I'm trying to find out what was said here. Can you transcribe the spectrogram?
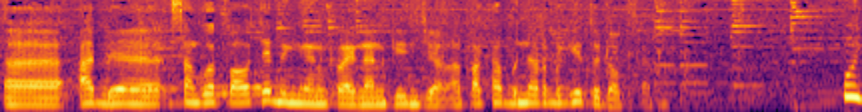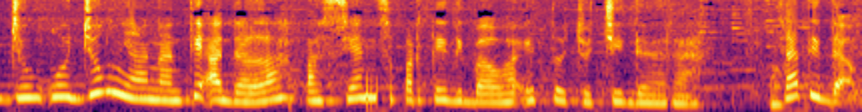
eh, ada sangkut pautnya dengan kelainan ginjal. Apakah benar begitu dokter? Ujung-ujungnya nanti adalah pasien seperti di bawah itu cuci darah. Saya tidak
